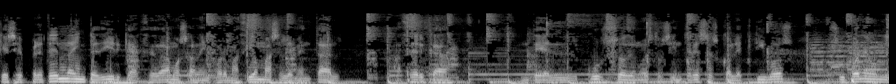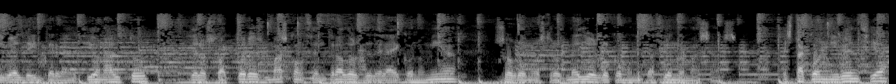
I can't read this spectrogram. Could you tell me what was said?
Que se pretenda impedir que accedamos a la información más elemental acerca del curso de nuestros intereses colectivos supone un nivel de intervención alto de los factores más concentrados de la economía sobre nuestros medios de comunicación de masas. Esta connivencia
